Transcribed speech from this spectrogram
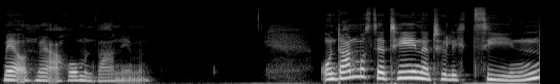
mehr und mehr Aromen wahrnehmen. Und dann muss der Tee natürlich ziehen.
